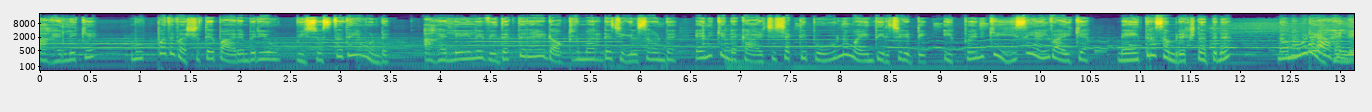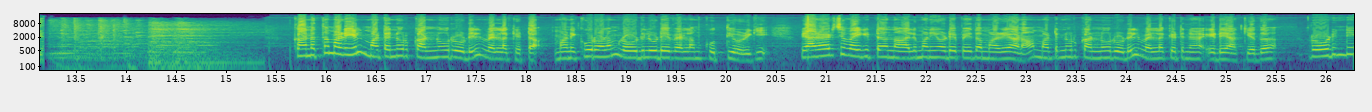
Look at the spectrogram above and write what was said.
അഹല്യയ്ക്ക് മുപ്പത് വർഷത്തെ പാരമ്പര്യവും വിശ്വസ്തതയുമുണ്ട്. അഹല്യയിലെ വിദഗ്ധരായ ഡോക്ടർമാരുടെ ചികിത്സ കൊണ്ട് എനിക്ക് എന്റെ കാഴ്ചശക്തി പൂർണമായും തിരിച്ചു കിട്ടി. ഇപ്പൊ എനിക്ക് ഈസിയായി വായിക്കാം. നേത്ര സംരക്ഷണത്തിന് നമ്മുടെ അഹല്യ. കനത്ത മഴയിൽ മട്ടന്നൂർ കണ്ണൂർ റോഡിൽ വെള്ളക്കെട്ട. മണിക്കൂറോളം റോഡിലൂടെ വെള്ളം കുത്തിയൊഴുകി വ്യാഴാഴ്ച വൈകിട്ട് നാല് മണിയോടെ പെയ്ത മഴയാണ് മട്ടന്നൂർ കണ്ണൂർ റോഡിൽ വെള്ളക്കെട്ടിന് ഇടയാക്കിയത്. റോഡിന്റെ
